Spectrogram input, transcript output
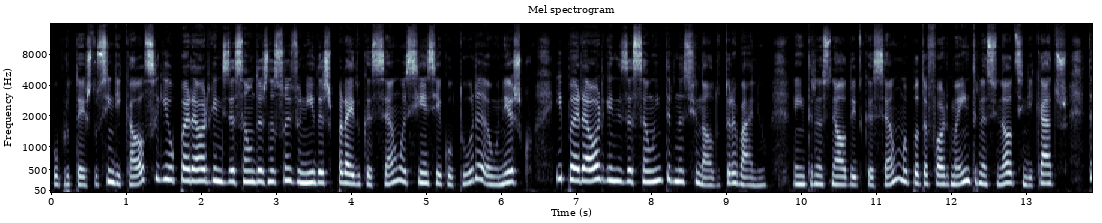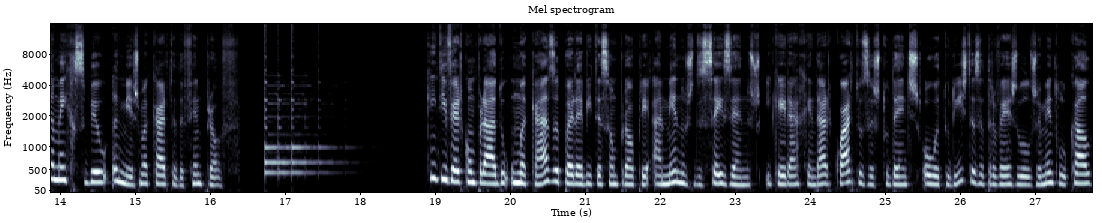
O protesto sindical seguiu para a Organização das Nações Unidas para a Educação, a Ciência e a Cultura, a Unesco, e para a Organização Internacional do Trabalho. A Internacional da Educação, uma plataforma internacional de Sindicatos, também recebeu a mesma carta da FENPROF. Quem tiver comprado uma casa para habitação própria há menos de seis anos e queira arrendar quartos a estudantes ou a turistas através do alojamento local,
